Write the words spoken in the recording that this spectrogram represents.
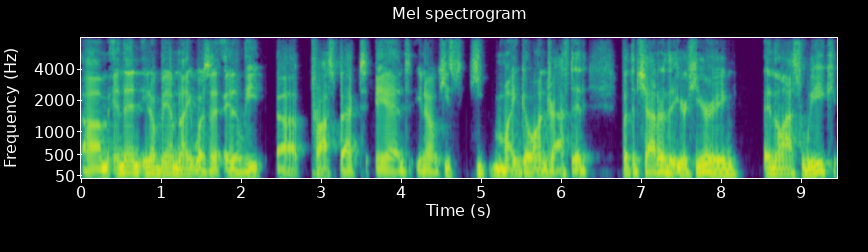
Um, and then, you know, Bam Knight was a, an elite uh, prospect and, you know, he's, he might go undrafted. But the chatter that you're hearing in the last week,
